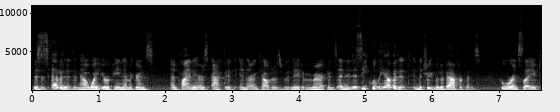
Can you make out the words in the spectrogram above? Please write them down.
This is evident in how white European immigrants and pioneers acted in their encounters with Native Americans, and it is equally evident in the treatment of Africans who were enslaved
